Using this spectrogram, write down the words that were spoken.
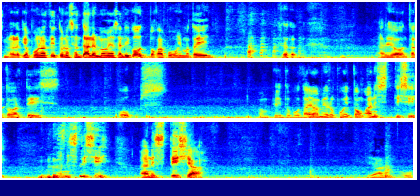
Lalagyan po natin ito ng sandalan mamaya sa likod. Baka po himatayin. Ariyo, ang tattoo artist. Oops. Kompleto po tayo. Meron po itong anesthesia. Anesthesia. Anesthesia. Yan. Oh.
